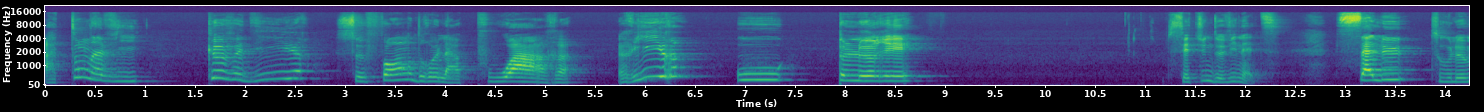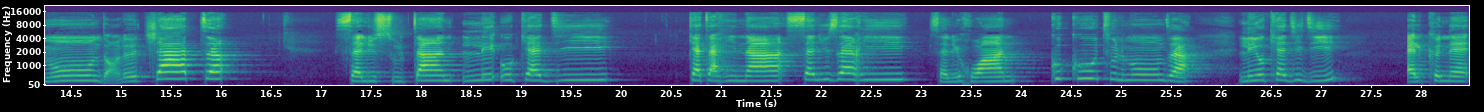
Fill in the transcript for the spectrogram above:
À ton avis, que veut dire se fendre la poire? Rire ou pleurer? C'est une devinette. Salut tout le monde dans le chat. Salut Sultan, Léo Kadi, Katharina, salut Zari, salut Juan, coucou tout le monde. Léo Kadi dit, elle connaît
